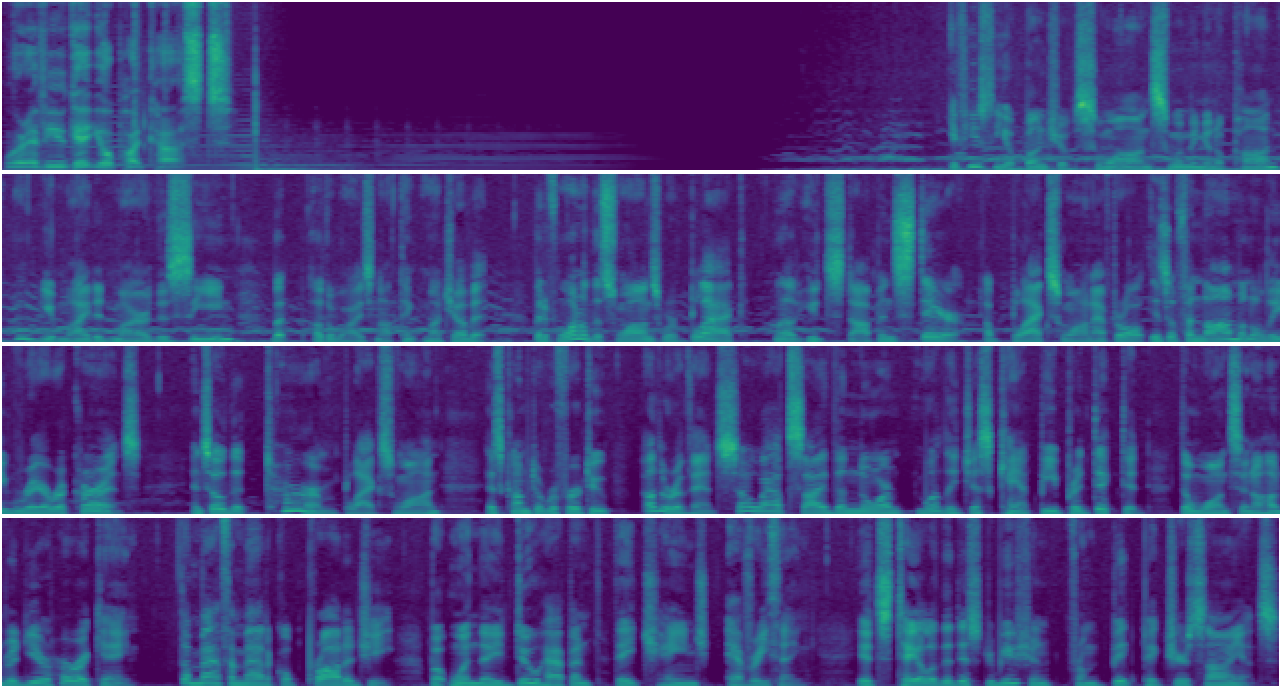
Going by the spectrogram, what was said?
wherever you get your podcasts. If you see a bunch of swans swimming in a pond, you might admire the scene, but otherwise not think much of it. But if one of the swans were black, well, you'd stop and stare. A black swan, after all, is a phenomenally rare occurrence. And so the term black swan has come to refer to other events so outside the norm, well, they just can't be predicted. The once in a hundred year hurricane, the mathematical prodigy. But when they do happen, they change everything. It's Tale of the Distribution from Big Picture Science.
